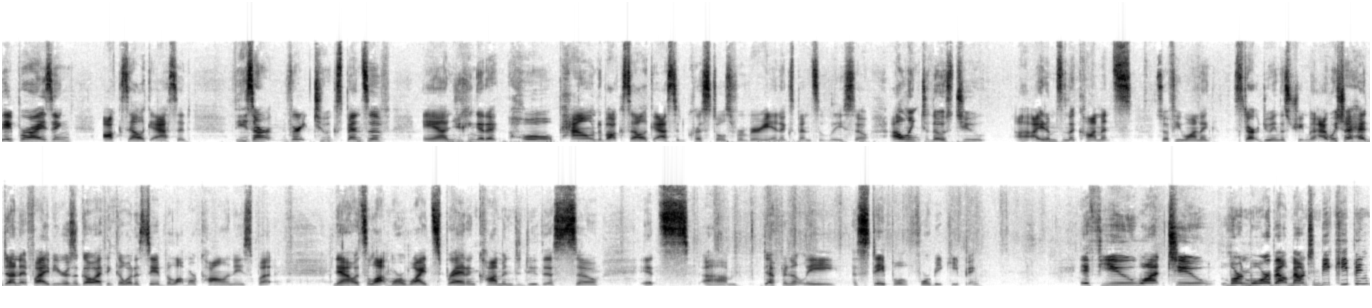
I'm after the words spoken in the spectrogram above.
vaporizing oxalic acid. These aren't very too expensive and you can get a whole pound of oxalic acid crystals for very inexpensively. So I'll link to those two uh, items in the comments. So if you want to start doing this treatment, I wish I had done it five years ago. I think I would have saved a lot more colonies, but now it's a lot more widespread and common to do this. So it's um, definitely a staple for beekeeping. If you want to learn more about mountain beekeeping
